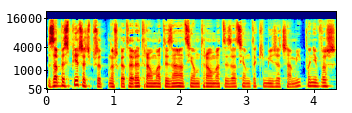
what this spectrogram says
zabezpieczać przed na przykład retraumatyzacją, traumatyzacją, takimi rzeczami, ponieważ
